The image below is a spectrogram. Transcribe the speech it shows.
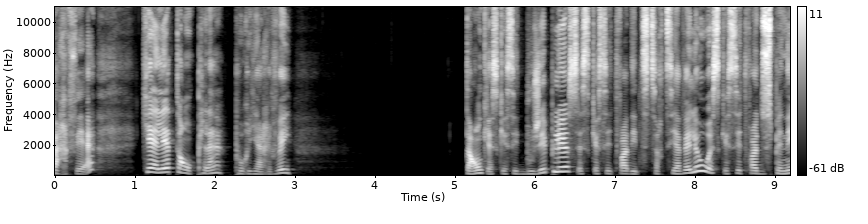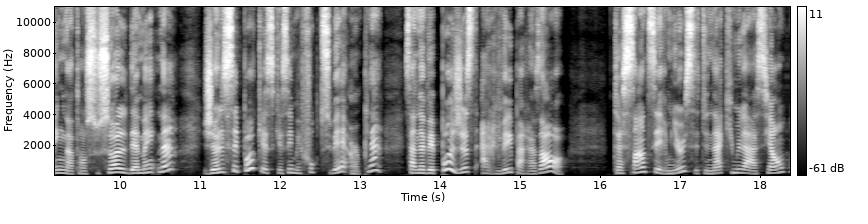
Parfait. Quel est ton plan pour y arriver? Donc, est-ce que c'est de bouger plus? Est-ce que c'est de faire des petites sorties à vélo? Est-ce que c'est de faire du spinning dans ton sous-sol dès maintenant? Je ne sais pas qu'est-ce que c'est, mais il faut que tu aies un plan. Ça ne va pas juste arriver par hasard te sentir mieux, c'est une accumulation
